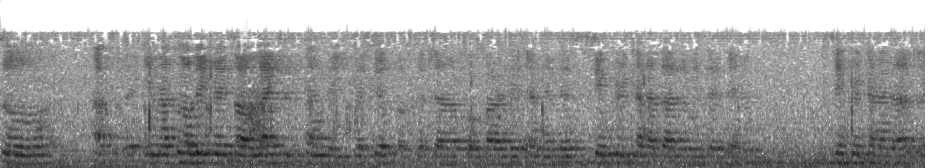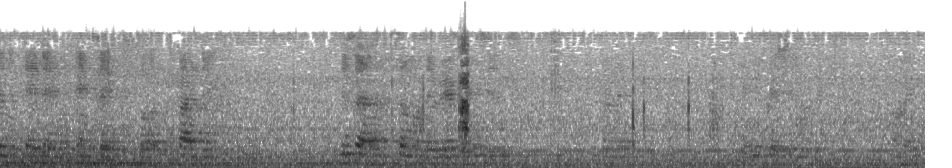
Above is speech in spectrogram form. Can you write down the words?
So, in acknowledgement, I would like to thank the University of Saskatchewan for funding, and then the Syncrude Canada Limited and Syncrude Canada Limited and NSERC for funding. These are some of the references. Any questions? Comments?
